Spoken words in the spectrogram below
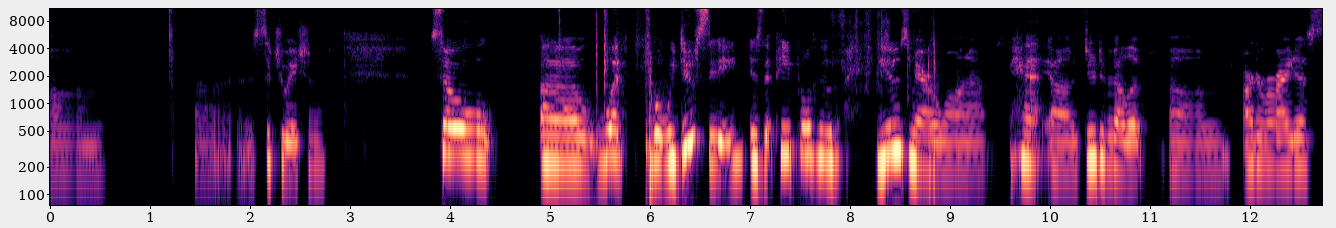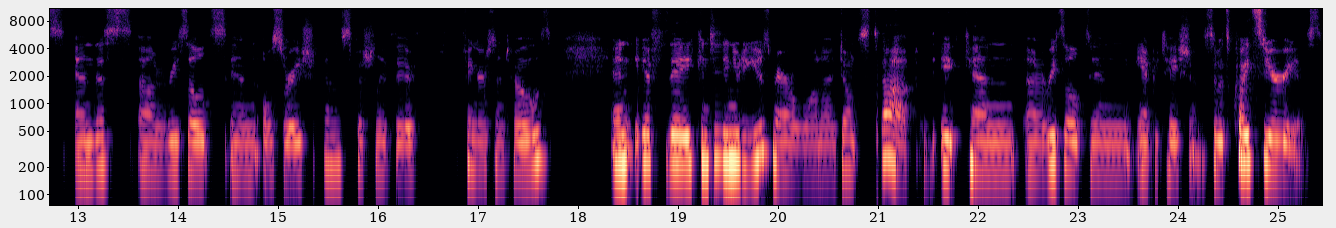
uh, situation. So uh, what what we do see is that people who use marijuana ha, uh, do develop um, arteritis, and this uh, results in ulceration, especially if they're fingers and toes. And if they continue to use marijuana, don't stop, it can uh, result in amputation. So it's quite serious.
